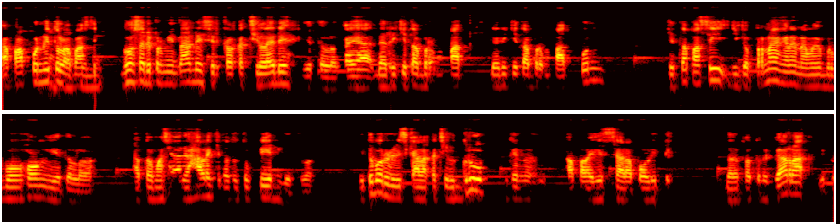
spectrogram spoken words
apa pun itulah pasti. Gak usah di permintaan deh, circle kecilnya deh gitu loh. Kayak dari kita berempat, dari kita berempat pun kita pasti juga pernah kan yang namanya berbohong gitu loh. Atau masih ada hal yang kita tutupin gitu loh. Itu baru dari skala kecil grup, mungkin apalagi secara politik dalam satu negara gitu.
